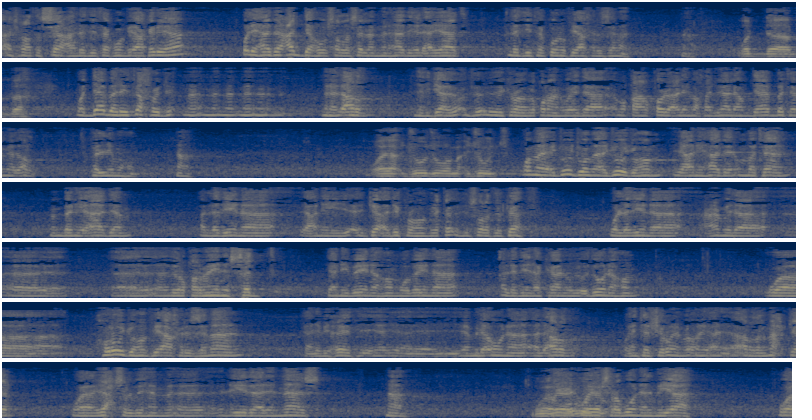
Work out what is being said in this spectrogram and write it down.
أشراط الساعة التي تكون في آخرها ولهذا عده صلى الله عليه وسلم من هذه الآيات التي تكون في آخر الزمان. نعم. والدابة. والدابة التي تخرج من الأرض التي جاء ذكرها في القرآن وإذا وقع القول عليهم أخرجنا لهم دابة من الأرض تكلمهم. نعم. ويأجوج ومأجوج. ومأجوج ومأجوج هم يعني هذه الأمتان من بني آدم الذين يعني جاء ذكرهم في سورة الكهف والذين عمل آه، آه، ذو القرنين السد يعني بينهم وبين الذين كانوا يؤذونهم. وخروجهم في آخر الزمان يعني بحيث يملؤون الأرض وينتشرون يملؤون أرض المحجر. ويحصل بهم آه، الإيذاء للناس. نعم. ويشربون المياه. و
